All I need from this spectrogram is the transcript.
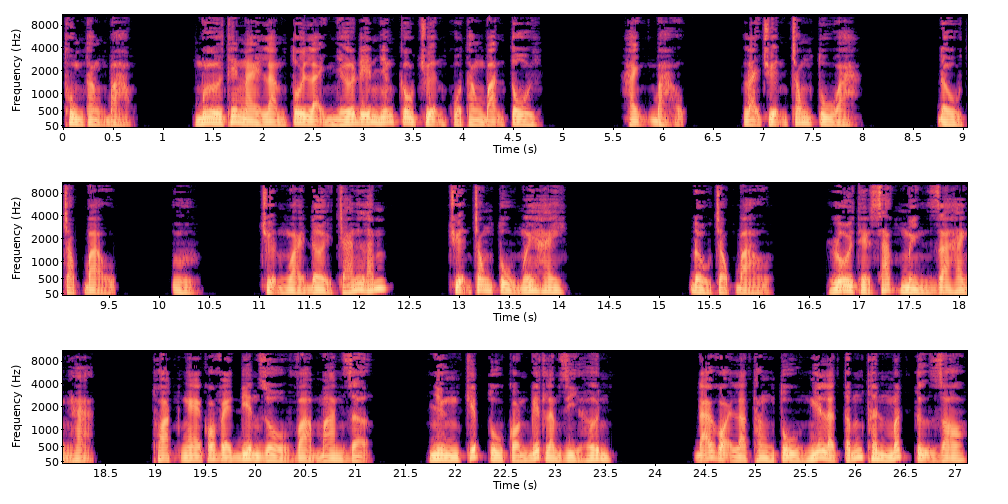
Thùng thẳng bảo, mưa thế này làm tôi lại nhớ đến những câu chuyện của thằng bạn tôi. Hạnh bảo, lại chuyện trong tù à? Đầu chọc bảo, ừ, chuyện ngoài đời chán lắm, chuyện trong tù mới hay. Đầu chọc bảo, lôi thể xác mình ra hành hạ. Thoạt nghe có vẻ điên rồ và man dợ, nhưng kiếp tù còn biết làm gì hơn. Đã gọi là thằng tù nghĩa là tấm thân mất tự do,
